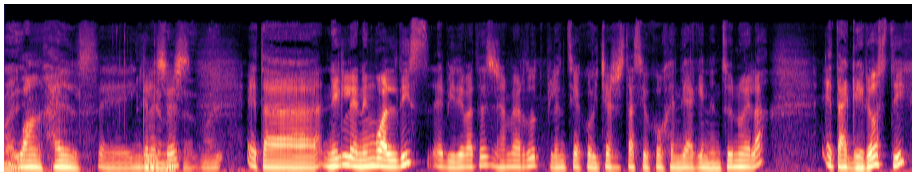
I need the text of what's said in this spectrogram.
Bai. One Health eh, ingelesez. Bai. Eta nik lehenengo aldiz, e, bide batez, esan behar dut, plentziako itxas jendeakin entzunuela, eta geroztik,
